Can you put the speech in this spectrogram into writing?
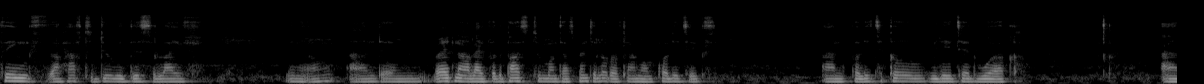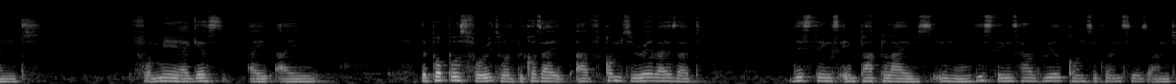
things that have to do with this life, you know. And um, right now, like for the past two months, I spent a lot of time on politics and political related work. And for me, I guess I, I the purpose for it was because I, I've come to realize that these things impact lives, you know, these things have real consequences. And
